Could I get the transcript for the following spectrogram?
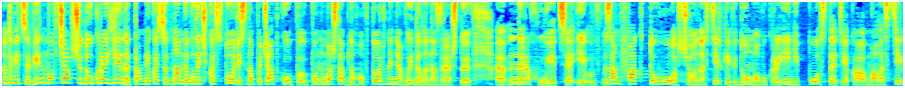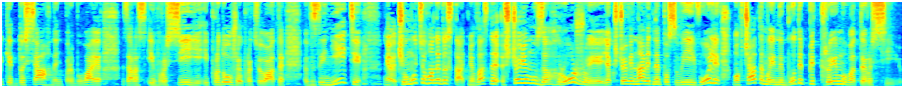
Ну, дивіться, він мовчав щодо України. Там якась одна невеличка сторіс на початку повномасштабного вторгнення видалена, зрештою, е, не рахується. І сам факт того, що настільки відома в Україні постать, яка мала стільки досягнень, перебуває зараз і в Росії, і продовжує працювати в зеніті. е, Чому цього недостатньо? Власне, що йому загрожує, якщо він навіть не по своїй волі мовчатиме і не буде підтримувати Росію?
